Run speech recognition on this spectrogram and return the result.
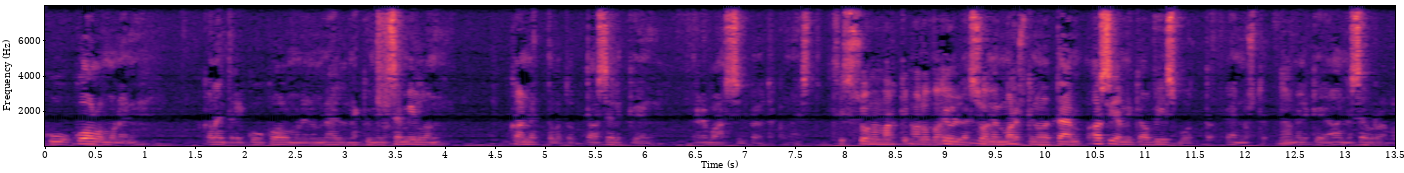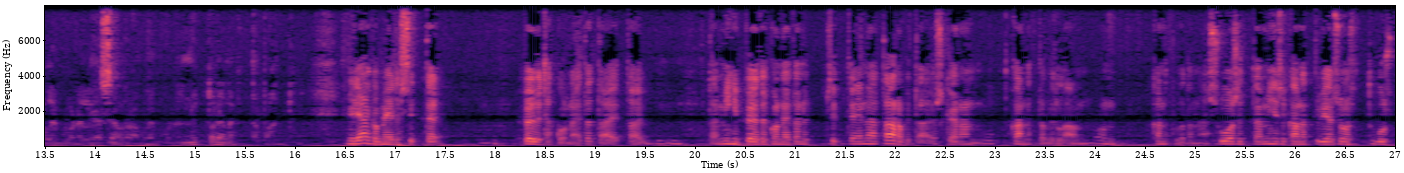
Q3, kalenteri Q3 on näillä näkymin se, milloin kannettavat ottaa selkeän revanssin pöytäkoneista. Siis Suomen markkinoilla vai? Kyllä, Suomen markkinoilla. Tämä asia, mikä on viisi vuotta ennustettu, no. melkein aina seuraavalle vuodelle ja seuraavalle vuodelle. Nyt todellakin tapahtuu. Niin jääkö meille sitten pöytäkoneita tai, tai, tai mihin pöytäkoneita nyt sitten enää tarvitaan, jos kerran kannattavilla on, on kannattavuutta nämä suosittaa, mihin se kannattavien suosittuvuus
